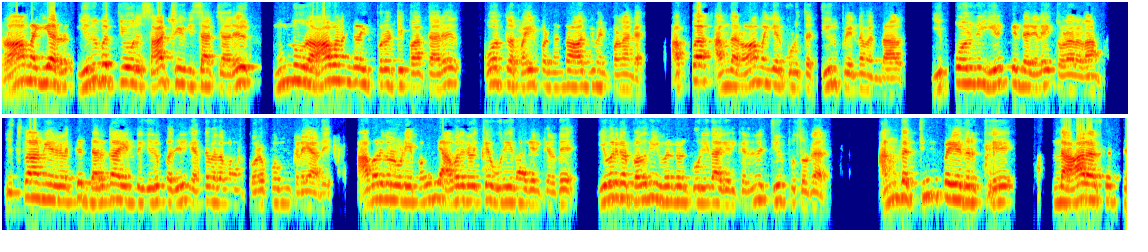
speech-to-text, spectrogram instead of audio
ராமையர் இருபத்தி ஒரு சாட்சியை விசாரிச்சாரு. முன்னூறு ஆவணங்களை புரட்டி பார்த்தாரு. கோர்ட்ல ஃபைல் பண்ணாங்க ஆர்குமெண்ட் பண்ணாங்க. அப்ப அந்த ராமையர் கொடுத்த தீர்ப்பு என்னவென்றால் இப்பொழுது இருக்கின்ற நிலை தொடரலாம். இஸ்லாமியர்களுக்கு தர்கா என்று இருப்பதில் எந்த விதமான குழப்பமும் கிடையாது. அவர்களுடைய பகுதி அவர்களுக்கே உரியதாக இருக்கிறது. இவர்கள் பகுதி இவர்களுக்கு உரியதாக இருக்கிறதுன்னு தீர்ப்பு சொல்றாரு. அந்த தீர்ப்பை எதிர்த்து இந்த ஆர் எஸ் எஸ்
